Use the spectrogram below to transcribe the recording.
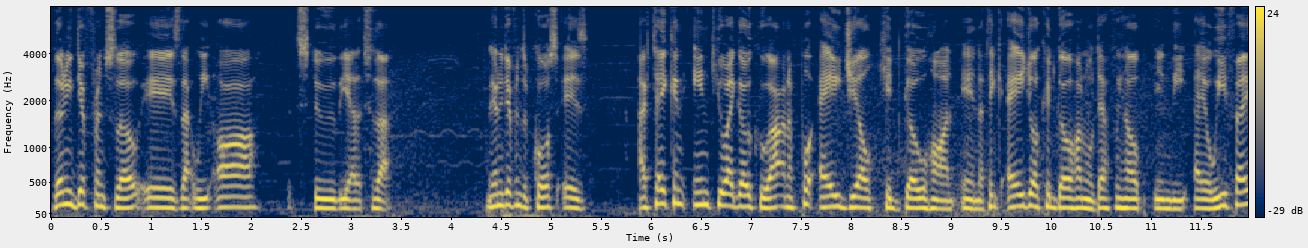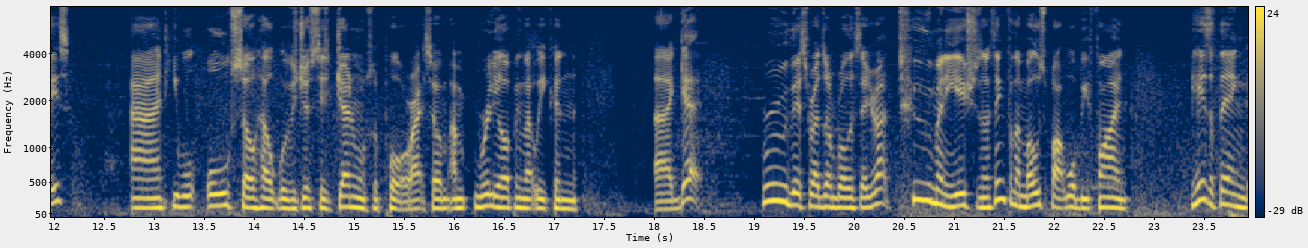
The only difference, though, is that we are... Let's do... The, Yeah, let's do that. The only difference, of course, is I've taken into UI Goku out and I've put AGL Kid Gohan in. I think AGL Kid Gohan will definitely help in the AoE phase. And he will also help with just his general support, right? So I'm, I'm really hoping that we can uh, get through this Red Zone Broly stage without too many issues. And I think for the most part, we'll be fine here's the thing.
